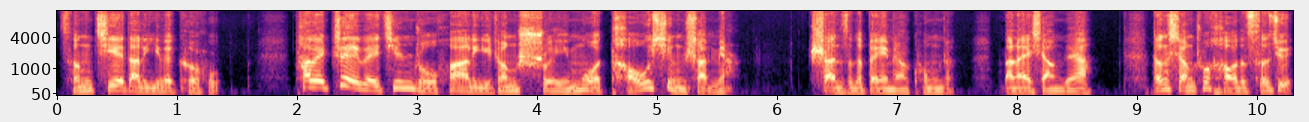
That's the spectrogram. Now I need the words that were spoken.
曾接待了一位客户，他为这位金主画了一张水墨桃杏扇面，扇子的背面空着。本来想着呀，等想出好的词句，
